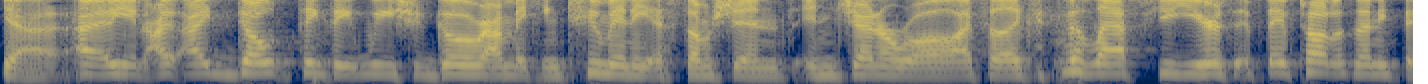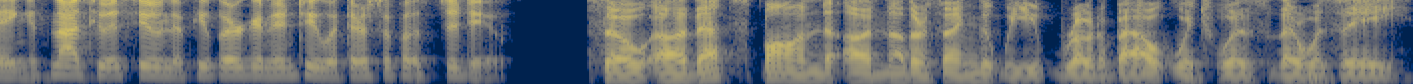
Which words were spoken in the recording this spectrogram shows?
Yeah, I mean, I, I don't think that we should go around making too many assumptions in general. I feel like the last few years, if they've taught us anything, it's not to assume that people are going to do what they're supposed to do. So uh, that spawned another thing that we wrote about, which was there was a,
